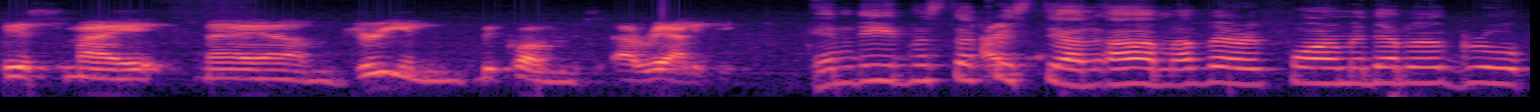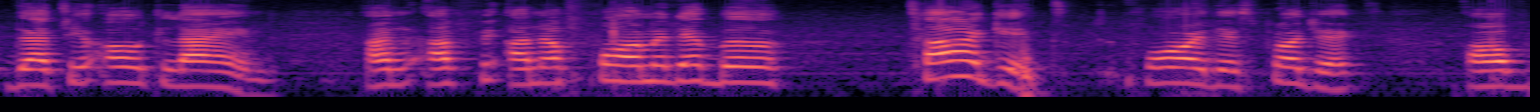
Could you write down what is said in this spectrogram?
this my, my um, dream becomes a reality. Indeed, Mr. Christian, um, a very formidable group that you outlined, and a, and a formidable target for this project of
